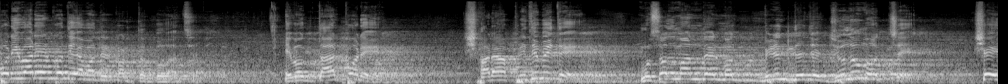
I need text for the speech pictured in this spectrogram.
পরিবারের প্রতি আমাদের কর্তব্য আছে। এবং তারপরে সারা পৃথিবীতে মুসলমানদের বিরুদ্ধে যে জুলুম হচ্ছে, সেই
